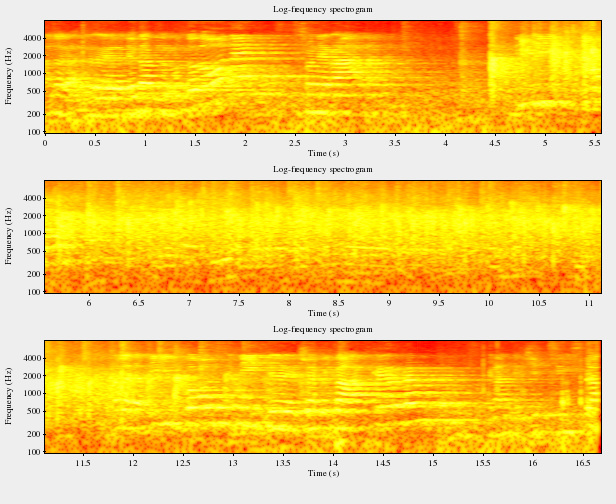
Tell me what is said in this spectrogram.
Allora, eh, Leonardo Rondolone suonerà Allora, Billy Bones di eh, Jerry Parker, grande jazzista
